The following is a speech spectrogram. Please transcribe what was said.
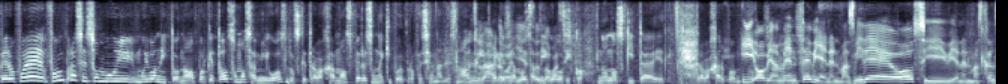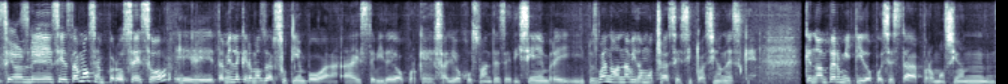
Pero fue, fue un proceso muy, muy bonito, ¿no? Porque todos somos amigos los que trabajamos, pero es un equipo de profesionales, ¿no? El Claro, y que seamos eso es lo básico. no nos quita el trabajar con Y obviamente vienen más videos y vienen más Sí, canciones. sí, estamos en proceso. Eh, también le queremos dar su tiempo a, a este video porque salió justo antes de diciembre y pues bueno, han habido muchas eh, situaciones que que no han permitido pues esta promoción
